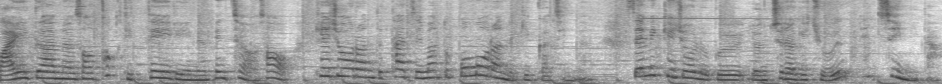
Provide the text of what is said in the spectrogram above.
와이드하면서 턱 디테일이 있는 팬츠여서 캐주얼한 듯 하지만 또 포멀한 느낌까지 있는 세미 캐주얼 룩을 연출하기 좋은 팬츠입니다.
